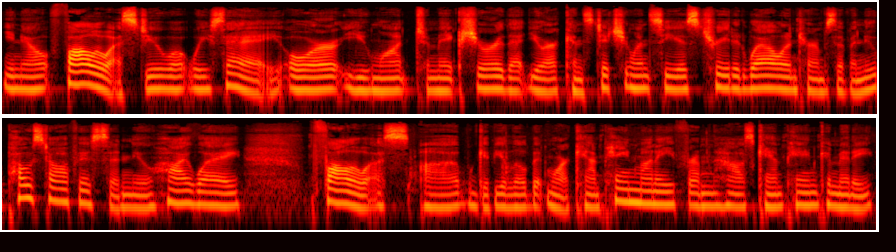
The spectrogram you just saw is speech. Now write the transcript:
You know, follow us, do what we say. Or you want to make sure that your constituency is treated well in terms of a new post office, a new highway. Follow us. Uh, we'll give you a little bit more campaign money from the House Campaign Committee.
